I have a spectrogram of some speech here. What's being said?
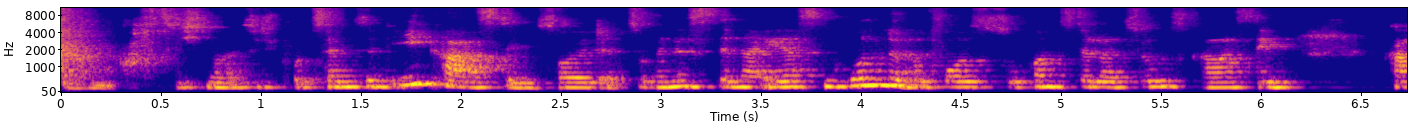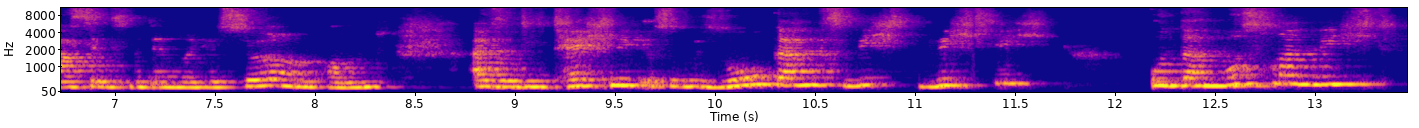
80, 90 Prozent sind E-Castings heute, zumindest in der ersten Runde, bevor es zu Konstellationscasting, Castings mit den Regisseuren kommt. Also die Technik ist sowieso ganz wichtig und dann muss man nicht,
